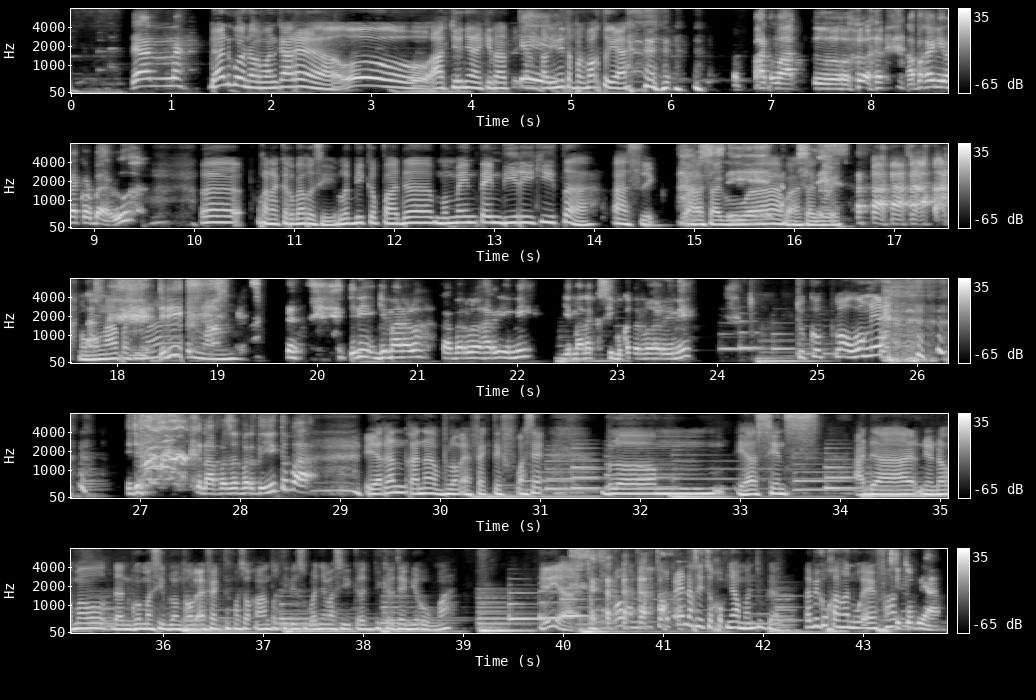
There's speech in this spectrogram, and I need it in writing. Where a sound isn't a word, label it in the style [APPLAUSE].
dan Dan gue Norman Karel. Oh, akhirnya kita yang kali ini tepat waktu ya. [LAUGHS] tepat waktu. [LAUGHS] Apakah ini rekor baru? Eh, bukan rekor baru sih, lebih kepada memaintain diri kita. Asik. Bahasa Asik. gua, bahasa gue. Ngomong apa sih, Man? Jadi- Jadi gimana lo kabar lo hari ini? Gimana kesibukan lo hari ini? cukup lowong ya. [LAUGHS] Kenapa seperti itu, Pak? Iya kan karena belum efektif. Maksudnya belum ya since ada new normal dan gue masih belum terlalu efektif masuk kantor jadi semuanya masih kerja, dikerjain di rumah. Jadi ya cukup sih. cukup enak sih, cukup nyaman juga. Tapi gue kangen WFH. Cukupnya.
